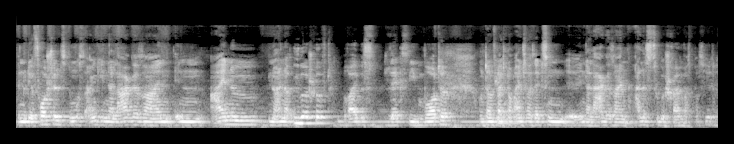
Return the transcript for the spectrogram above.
wenn du dir vorstellst, du musst eigentlich in der Lage sein, in einem, in einer Überschrift, drei bis sechs, sieben Worte und dann vielleicht noch ein, zwei Sätzen äh, in der Lage sein, alles zu beschreiben, was passiert ist.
